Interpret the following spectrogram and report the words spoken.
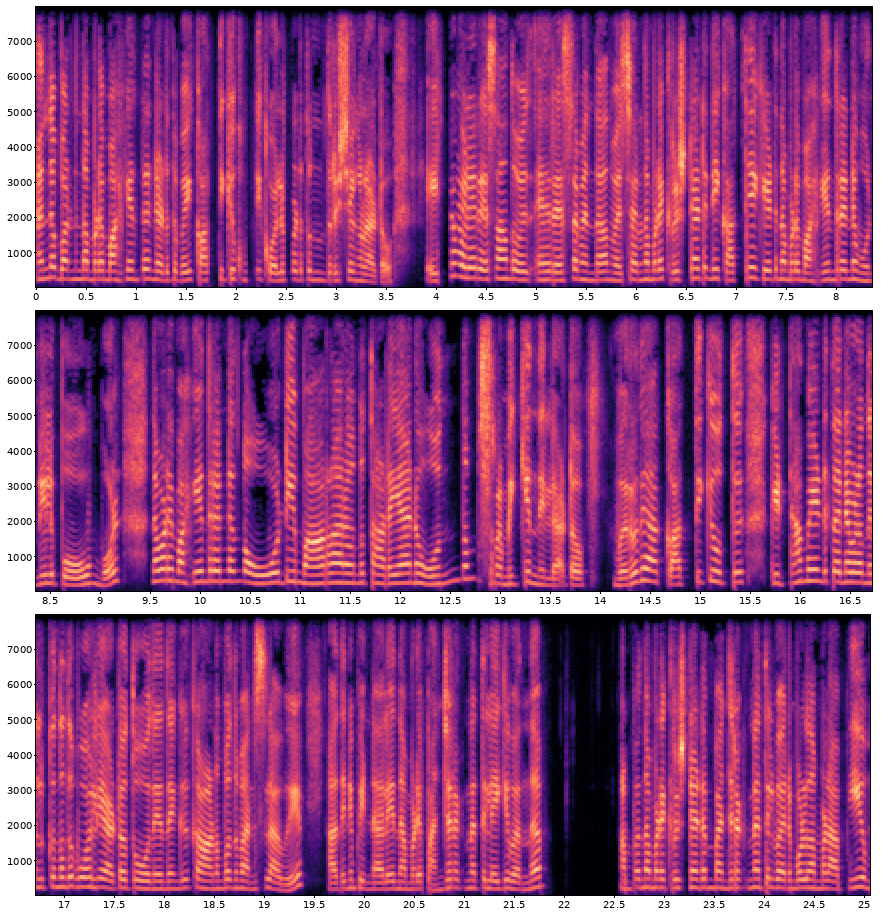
എന്ന് പറഞ്ഞ് നമ്മുടെ മഹേന്ദ്രന്റെ അടുത്ത് പോയി കത്തിക്ക് കുത്തി കൊലപ്പെടുത്തുന്ന ദൃശ്യങ്ങളാട്ടോ. ഏറ്റവും വലിയ രസം രസം എന്താന്ന് വെച്ചാൽ നമ്മുടെ കൃഷ്ണേട്ടൻ ഈ കത്തിയൊക്കെ ആയിട്ട് നമ്മുടെ മഹേന്ദ്രന്റെ മുന്നിൽ പോകുമ്പോൾ നമ്മുടെ മഹേന്ദ്രനെ ഒന്ന് ഓടി മാറാനോ ഒന്ന് തടയാനോ ഒന്നും ശ്രമിക്കുന്നില്ല കേട്ടോ. വെറുതെ ആ കത്തിക്ക് കുത്ത് കിട്ടാൻ വേണ്ടി തന്നെ ഇവിടെ നിൽക്കുന്നത് പോലെയാട്ടോ തോന്നിയത്. നിങ്ങൾക്ക് കാണുമ്പോൾ അത് മനസ്സിലാവുകയും അതിന് പിന്നാലെ നമ്മുടെ പഞ്ചരത്നത്തിലേക്ക് വന്ന് അപ്പൊ നമ്മുടെ കൃഷ്ണേട്ടൻ പഞ്ചരത്നത്തിൽ വരുമ്പോൾ നമ്മുടെ അഭിയും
